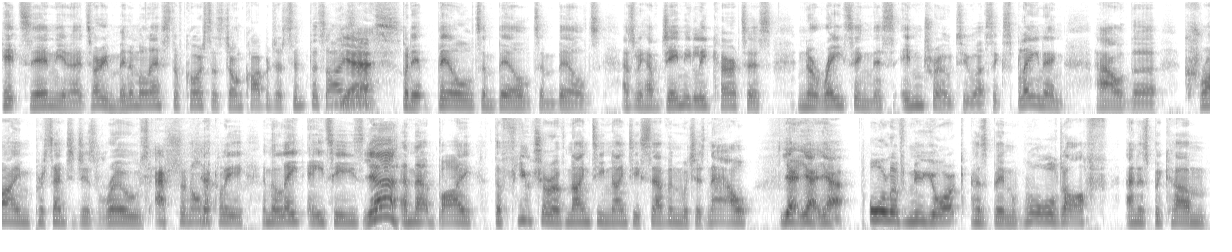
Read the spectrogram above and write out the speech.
hits in, you know, it's very minimalist, of course, as John Carpenter synthesizer. Yes. But it builds and builds and builds as we have Jamie Lee Curtis narrating this intro to us, explaining how the crime percentages rose astronomically in the late 80s. Yeah. And that by the future of 1997, which is now, Yeah, yeah, yeah. all of New York has been walled off and has become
